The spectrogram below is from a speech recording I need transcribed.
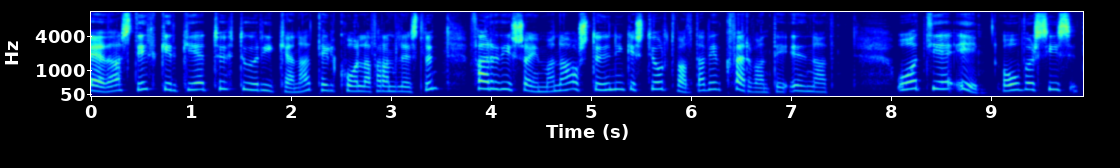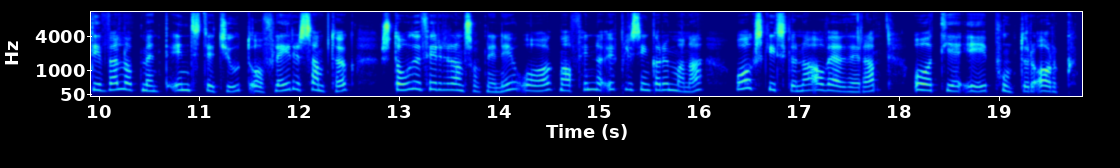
eða styrkir G20 ríkjana til kólaframlegslu farið í saumana á stöðningi stjórnvalda við hverfandi yðnað. OTE, Overseas Development Institute og fleiri samtök stóðu fyrir rannsókninni og má finna upplýsingar um hana og skýrsluna á vefðeira ote.org.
